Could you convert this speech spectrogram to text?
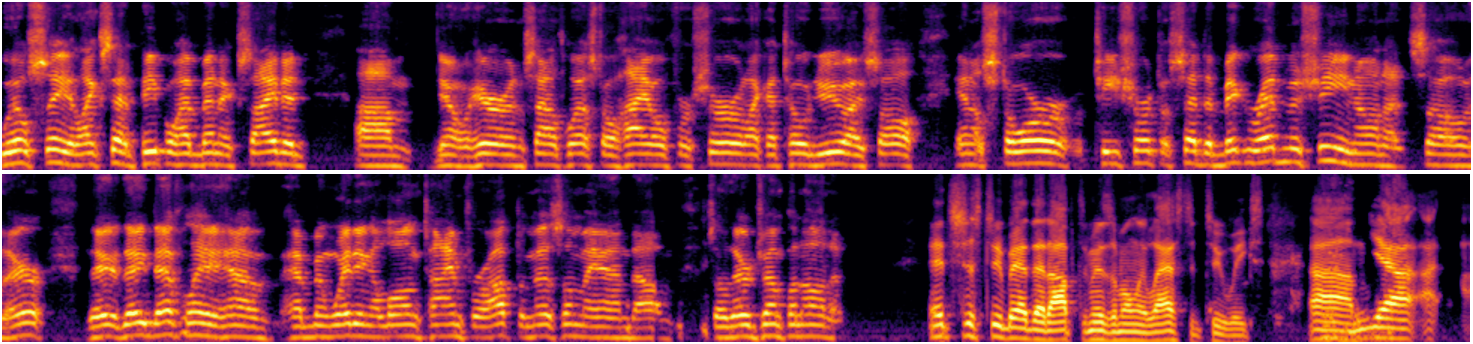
we'll see. Like I said, people have been excited. Um, you know, here in Southwest Ohio for sure. Like I told you, I saw in a store T-shirt that said the Big Red Machine on it. So they're they they definitely have have been waiting a long time for optimism, and um, so they're jumping on it. It's just too bad that optimism only lasted two weeks. Um, yeah, I,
